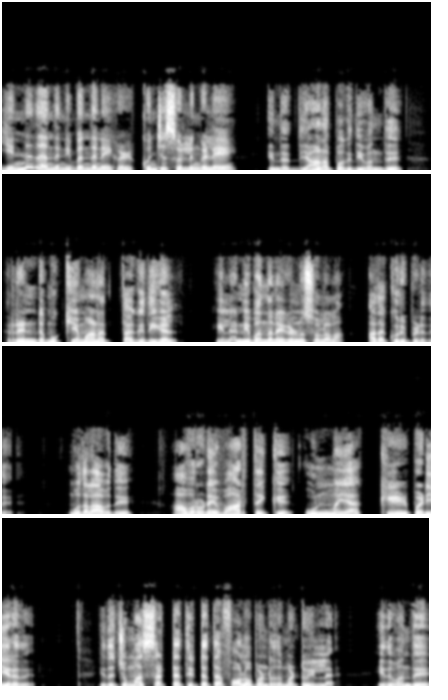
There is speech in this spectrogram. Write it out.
என்னது அந்த நிபந்தனைகள்? கொஞ்சம் சொல்லுங்களே. இந்த தியான பகுதி வந்து ரெண்டு முக்கியமான தகுதிகள் இல்ல நிபந்தனைகள்னு சொல்லலாம். அதை குறிப்பிடுது. முதலாவது அவருடைய வார்த்தைக்கு உண்மையா கீழ்ப்படியறது. இது சும்மா சட்டத்திட்டத்தை ஃபாலோ பண்றது மட்டும் இல்ல. இது வந்து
